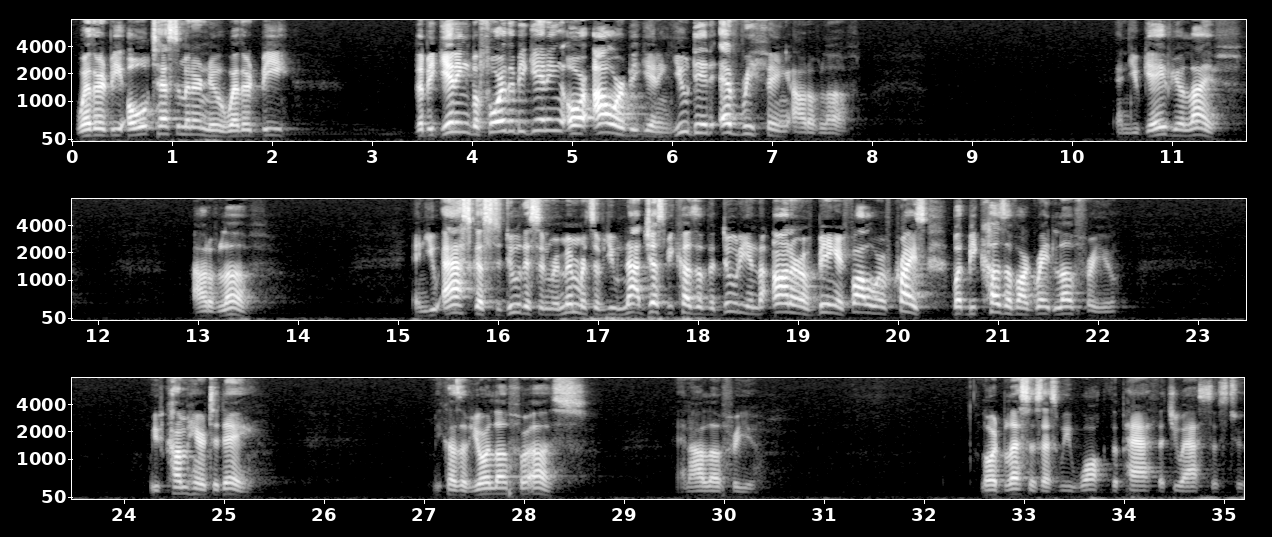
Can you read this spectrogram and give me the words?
Whether it be Old Testament or New, whether it be the beginning before the beginning or our beginning, you did everything out of love and you gave your life out of love. And you ask us to do this in remembrance of you, not just because of the duty and the honor of being a follower of Christ, but because of our great love for you. We've come here today because of your love for us and our love for you. Lord, bless us as we walk the path that you asked us to.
